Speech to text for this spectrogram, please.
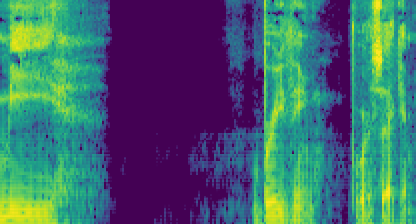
me breathing for a second,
